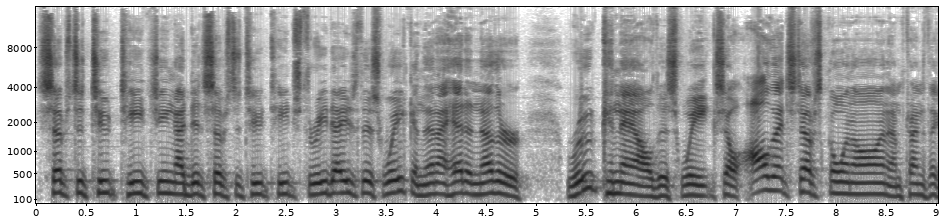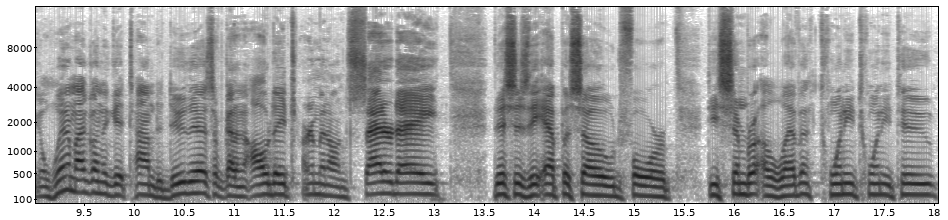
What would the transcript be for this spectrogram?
substitute teaching. I did substitute teach three days this week, and then I had another root canal this week. So all that stuff's going on. I'm trying to think of when am I going to get time to do this? I've got an all day tournament on Saturday. This is the episode for December 11th, 2022.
